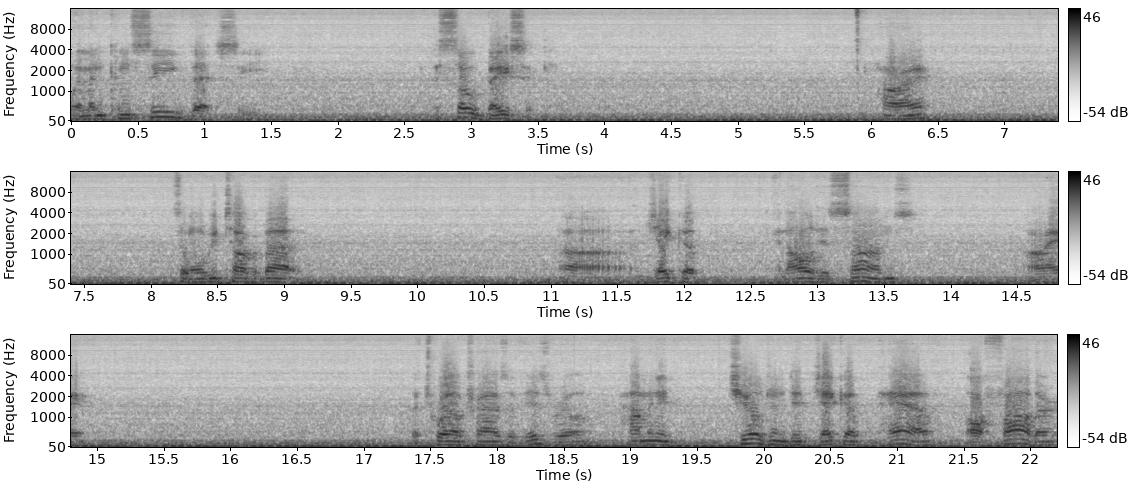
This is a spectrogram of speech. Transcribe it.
Women conceive that seed. It's so basic. Alright? So when we talk about uh, Jacob and all his sons, alright, the 12 tribes of Israel, how many children did Jacob have, or father,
